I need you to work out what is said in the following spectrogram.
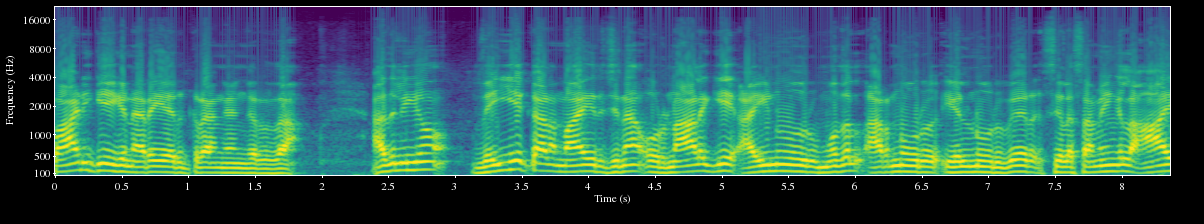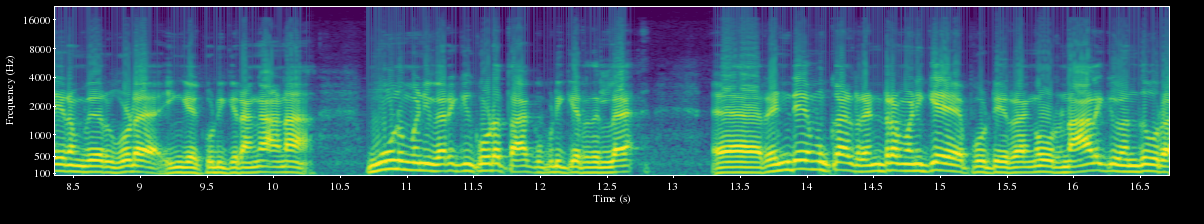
வாடிக்கைகள் நிறைய இருக்கிறாங்கங்கிறது தான். அதுலேயும் வெய்ய காலம் ஆயிடுச்சுன்னா ஒரு நாளைக்கு ஐநூறு முதல் அறநூறு எழுநூறு பேர் சில சமயங்கள் ஆயிரம் பேர் கூட இங்கே குடிக்கிறாங்க. ஆனால் மூணு மணி வரைக்கும் கூட தாக்கு பிடிக்கிறதில்ல. ரெண்டே முக்கால் ரெண்டரை மணிக்கே போட்டிடுறாங்க. ஒரு நாளைக்கு வந்து ஒரு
